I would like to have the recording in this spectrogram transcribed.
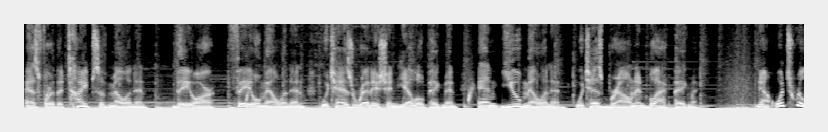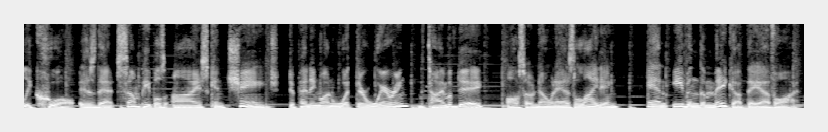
As for the types of melanin, they are pheomelanin, which has reddish and yellow pigment, and eumelanin, which has brown and black pigment. Now, what's really cool is that some people's eyes can change depending on what they're wearing, the time of day, also known as lighting, and even the makeup they have on.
